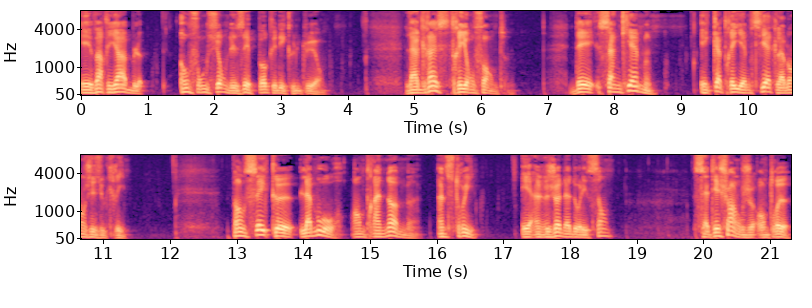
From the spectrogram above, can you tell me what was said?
est variable en fonction des époques et des cultures. La Grèce triomphante des 5e et 4e siècles avant Jésus-Christ pensait que l'amour entre un homme instruit et un jeune adolescent, cet échange entre,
